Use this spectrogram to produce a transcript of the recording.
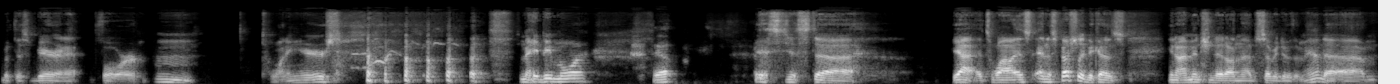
with this beer in it for mm, 20 years, maybe more. Yep. It's just, uh, yeah, it's wild. It's, and especially because, you know, I mentioned it on the episode we did with Amanda. Um,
